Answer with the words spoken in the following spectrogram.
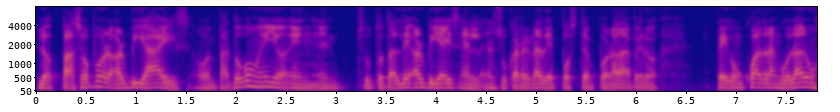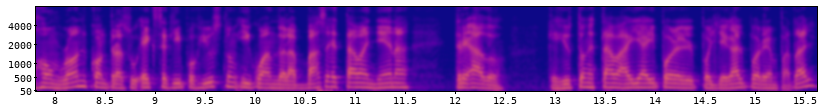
Los pasó por RBIs o empató con ellos en, su total de RBIs en, su carrera de postemporada, pero pegó un cuadrangular, un home run contra su ex equipo Houston y cuando las bases estaban llenas, 3 a 2, que Houston estaba ahí, ahí por, el, por llegar, por empatar,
